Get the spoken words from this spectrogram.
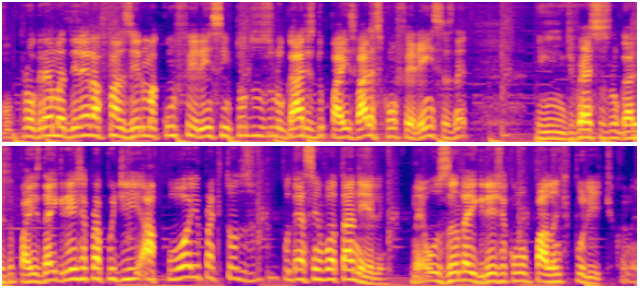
o programa dele era fazer uma conferência em todos os lugares do país, várias conferências, né? Em diversos lugares do país da igreja para pedir apoio para que todos pudessem votar nele, né, usando a igreja como palanque político. Né.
